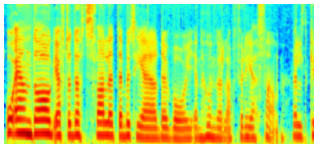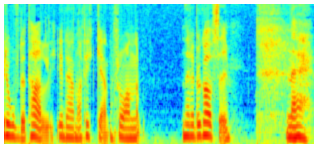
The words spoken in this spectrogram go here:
Och en dag efter dödsfallet debuterade Voi en hundralapp för resan. Väldigt grov detalj i den artikeln från när det begav sig. Nej.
